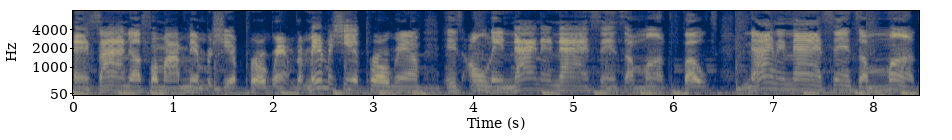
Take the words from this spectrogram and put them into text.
and sign up for my membership program. The membership program is only 99 cents a month, folks. 99 cents a month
